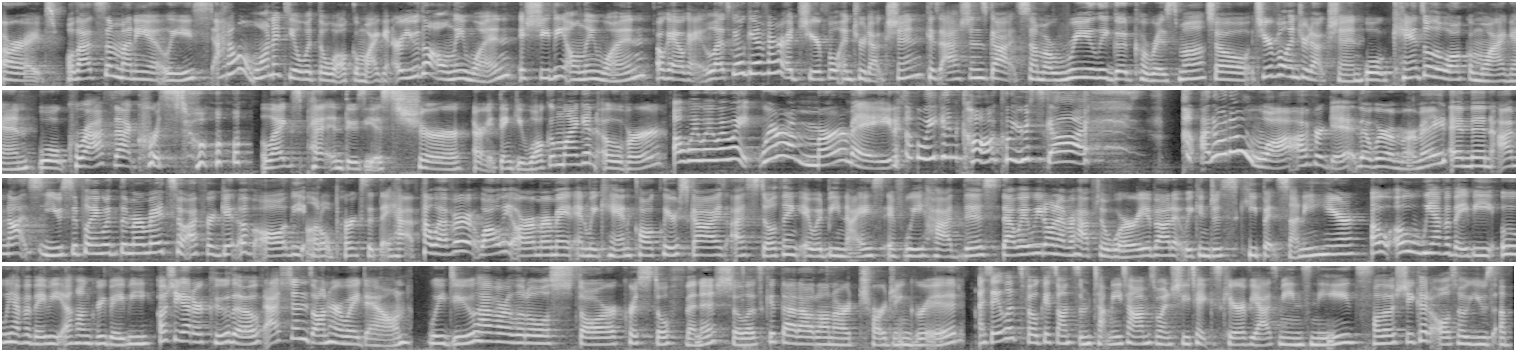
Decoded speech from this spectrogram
All right. Well, that's some money at least. I don't want to deal with the welcome wagon. Are you the only one? Is she the only one? Okay, okay. Let's go give her a cheerful introduction because Ashton's got some really good charisma. So, cheerful introduction. We'll cancel the welcome wagon. We'll craft that crystal. Legs pet enthusiast. Sure. All right. Thank you. Welcome wagon over. Oh, wait, wait, wait, wait. We're a mermaid. We can call clear sky. I don't know why I forget that we're a mermaid. And then I'm not used to playing with the mermaids, so I forget of all the little perks that they have. However, while we are a mermaid and we can call clear skies, I still think it would be nice if we had this. That way we don't ever have to worry about it. We can just keep it sunny here. Oh, oh, we have a baby. Oh, we have a baby, a hungry baby. Oh, she got her coup though. Ashton's on her way down. We do have our little star crystal finish, so let's get that out on our charging grid. I say let's focus on some tummy toms when she takes care of Yasmin's needs, although she could also use a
